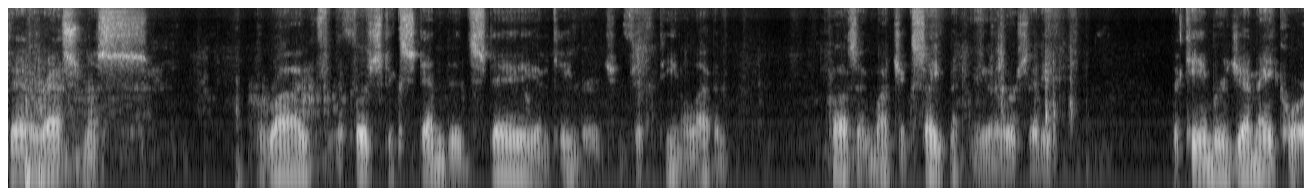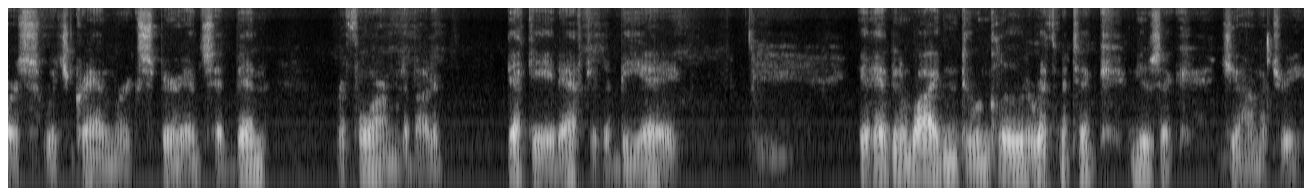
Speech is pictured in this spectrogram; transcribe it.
that Erasmus arrived for the first extended stay in Cambridge in 1511, causing much excitement in the university. The Cambridge MA course, which Cranmer experienced, had been reformed about a decade after the BA It had been widened to include arithmetic, music, geometry,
